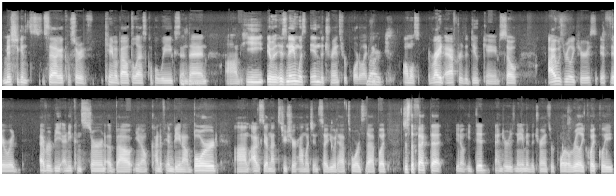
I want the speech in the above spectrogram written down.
Michigan saga sort of came about the last couple weeks, and mm-hmm. then um, he it was his name was in the transfer portal. I right. think almost right after the Duke game. So I was really curious if there would ever be any concern about you know kind of him being on board. Um, obviously, I'm not too sure how much insight you would have towards that, but just the fact that you know he did enter his name in the transfer portal really quickly,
